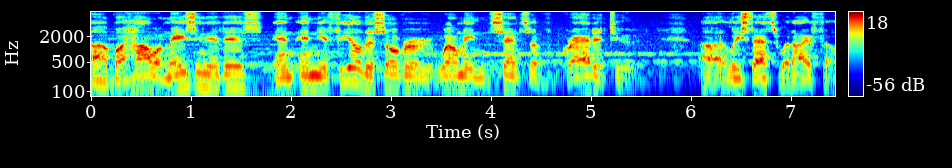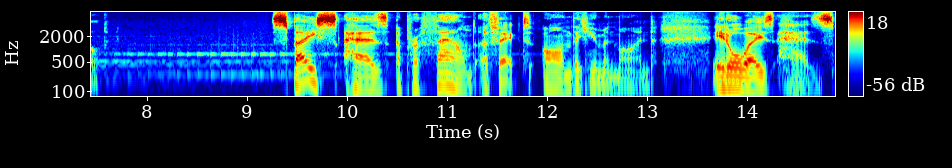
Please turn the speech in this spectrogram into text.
uh, but how amazing it is. And, and you feel this overwhelming sense of gratitude. Uh, at least that's what I felt. Space has a profound effect on the human mind. It always has.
